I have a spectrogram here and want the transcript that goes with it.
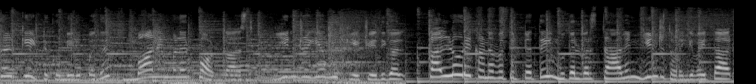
நீங்கள் கேட்டுக்கொண்டிருப்பது மாலைமலர் பாட்காஸ்ட். இன்றைய முக்கிய செய்திகள். கல்லூரி கனவு திட்டத்தை முதல்வர் ஸ்டாலின் இன்று தொடங்கி வைத்தார்.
